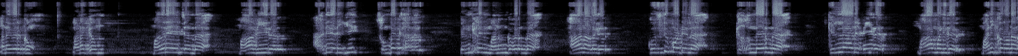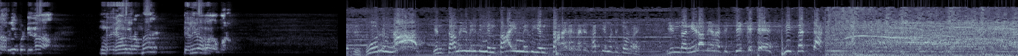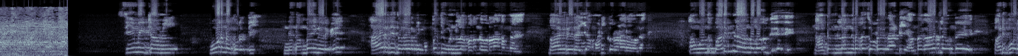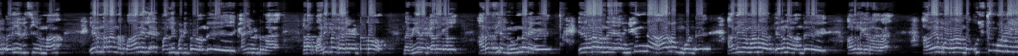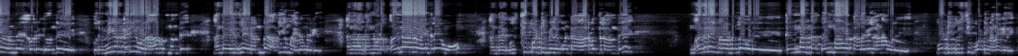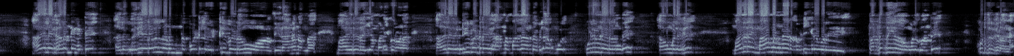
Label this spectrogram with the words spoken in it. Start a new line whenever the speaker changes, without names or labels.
அனைவருக்கும் வணக்கம். மதுரையைச் சேர்ந்த மாவீரர் அடியடிக்கு சொந்தக்காரர் பெண்களின் மனம் கவர்ந்த ஆண் அழகர் குஸ்தி போட்டியில கலந்தேர்ந்த கில்லாடி வீரர் மாமனிதர் மணிக்கொரோனர் அவர்களை பற்றி தான் இன்றைய காலையில் நம்ம தெளிவா பார்க்க போறோம்.
ஒரு நாள் என் தமிழ் மீது என் தாயின் மீது என் தலைவர் மீது சத்தியம் என்று சொல்றேன். இந்த நிலம் எனக்கு சிக்கிட்டு நீ செத்த
சீமைச்சாமி பூர்ணகுருத்தி இந்த தம்பதியினருக்கு ஆயிரத்தி தொள்ளாயிரத்தி முப்பத்தி ஒண்ணுல பிறந்தவர் தான் நம்ம மாவீரர் ஐயா மணிக்குறனார் அவங்க. அவங்க வந்து படிப்புல அந்த அளவுக்கு நாட்டம் இல்லைங்கிறத சொல்றது தாண்டி அந்த காலத்துல வந்து படிப்பு ஒரு பெரிய விஷயம் தான் இருந்தாலும் அந்த பாதையிலே பள்ளி படிப்பை வந்து கைவிட்டுருந்தாங்க. ஆனா படிப்பை கைவிட்டாலும் இந்த வீரக்கலைகள் அரசியல் நுண்ணறிவு இதெல்லாம் வந்து மிகுந்த ஆர்வம் கொண்டு அதிகமான திறனை வந்து வளர்த்துக்கிறாங்க அதே போலதான் அந்த குஸ்தி போட்டியிலையும் வந்து அவருக்கு வந்து ஒரு மிகப்பெரிய ஒரு ஆர்வம் வந்து அந்த வயசுல ரொம்ப அதிகமா இருந்திருக்குது. அதனால தன்னோட பதினாறு வயதுலயும் அந்த குஸ்தி போட்டி மேல கொண்ட ஆர்வத்துல வந்து மதுரை மாவட்டத்துல ஒரு தென் மாவட்ட தென் மாவட்ட அளவிலான ஒரு போட்டி குஸ்தி போட்டி நடக்குது. அதுல கலந்துக்கிட்டு அதுல பெரிய அளவில் நடந்த இந்த போட்டியில வெற்றி பெறவும் செய்யறாங்க நம்ம மாவீரர் ஐயா மணிக்குரோனர் அதுல வெற்றி பெற்றது காரணமாக அந்த விழா கு- குழுவினர் வந்து அவங்களுக்கு மதுரை மாமன்னர் அப்படிங்கிற ஒரு பட்டத்தையும் அவங்களுக்கு வந்து கொடுத்துருக்குறாங்க.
